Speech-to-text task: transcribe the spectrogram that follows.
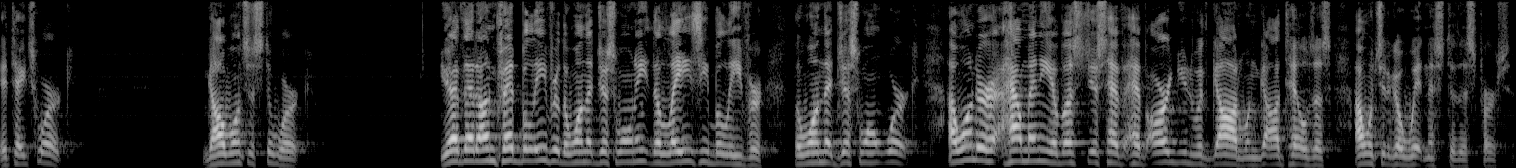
It takes work. God wants us to work. You have that unfed believer, the one that just won't eat, the lazy believer, the one that just won't work. I wonder how many of us just have, have argued with God when God tells us, I want you to go witness to this person.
